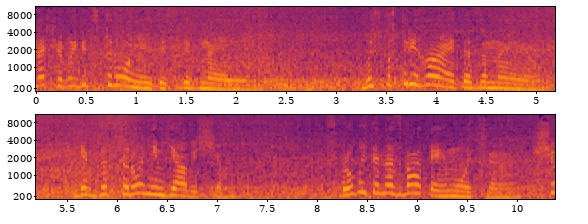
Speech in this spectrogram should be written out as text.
наче ви відсторонюєтесь від неї. Ви спостерігаєте за нею, як за стороннім явищем. Спробуйте назвати емоцію. Що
